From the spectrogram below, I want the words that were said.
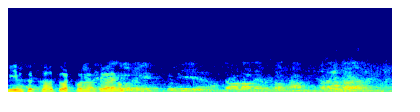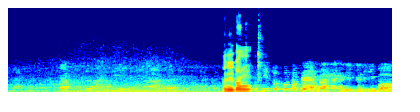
ทีมชุดเขาตรวจคนว่าเจออะไรบ้างอันนี้ต้องเขา แจ้งมาไงอย่างที่อย่างที่พี่บอก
